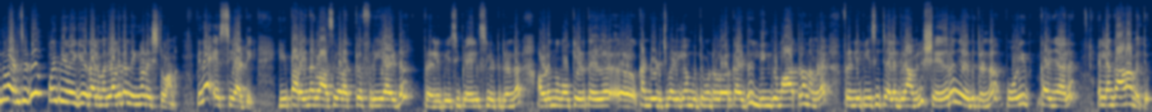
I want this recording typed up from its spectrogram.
ഇത് പഠിച്ചിട്ട് പോയി പി വൈക്ക് ചെയ്താലും മതി. അതൊക്കെ നിങ്ങളുടെ ഇഷ്ടമാണ്. പിന്നെ എസ് സി ആർ ടി ഈ പറയുന്ന ക്ലാസ്സുകളൊക്കെ ഫ്രീ ആയിട്ട് ഫ്രണ്ട്ലി പി എസ് സി പ്ലേലിസ്റ്റിൽ ഇട്ടിട്ടുണ്ട്. അവിടെ നിന്ന് നോക്കിയെടുത്ത് എഴുത കണ്ടുപിടിച്ച് പഠിക്കാൻ ബുദ്ധിമുട്ടുള്ളവർക്കായിട്ട് ലിങ്ക് മാത്രം നമ്മുടെ ഫ്രണ്ട്ലി പി എസ് സി ടെലഗ്രാമിൽ ഷെയറും ചെയ്തിട്ടുണ്ട്. പോയി കഴിഞ്ഞാൽ എല്ലാം കാണാൻ പറ്റും.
